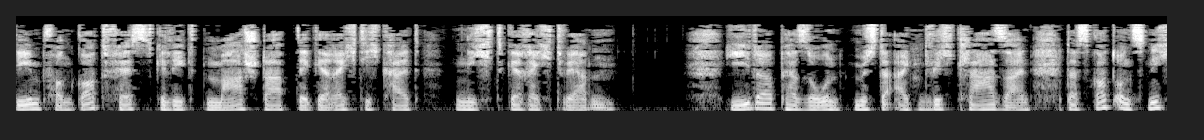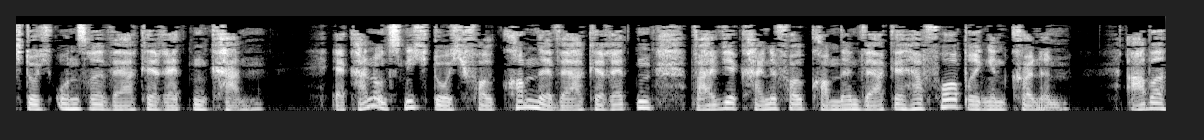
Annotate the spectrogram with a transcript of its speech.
dem von Gott festgelegten Maßstab der Gerechtigkeit nicht gerecht werden. Jeder Person müsste eigentlich klar sein, dass Gott uns nicht durch unsere Werke retten kann. Er kann uns nicht durch vollkommene Werke retten, weil wir keine vollkommenen Werke hervorbringen können. Aber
